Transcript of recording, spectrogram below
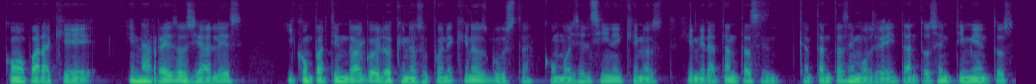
como para que en las redes sociales y compartiendo algo de lo que nos supone que nos gusta, como es el cine que nos genera tantas, tantas emociones y tantos sentimientos,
